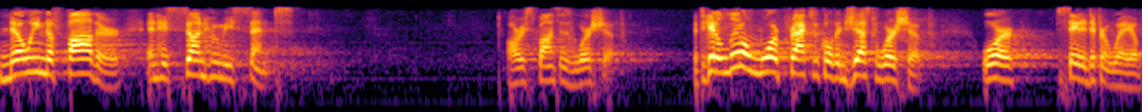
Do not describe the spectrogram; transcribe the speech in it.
knowing the Father and his Son whom he sent. Our response is worship. But to get a little more practical than just worship, or to say it a different way, of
